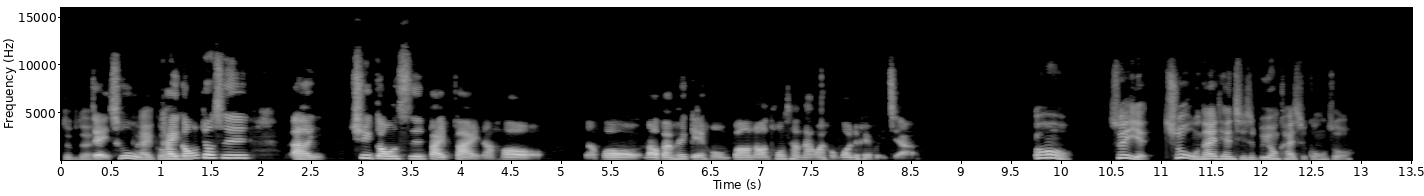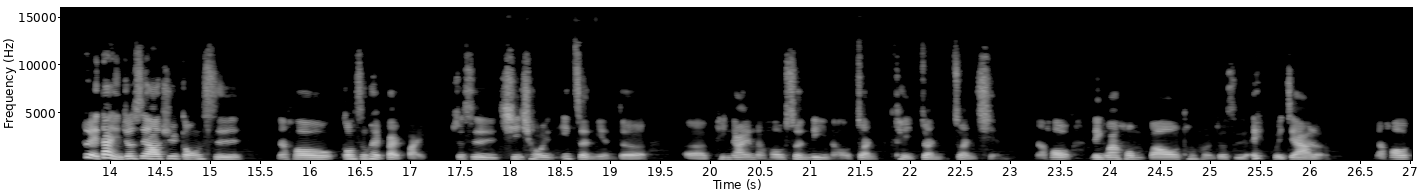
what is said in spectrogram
对不对？对，初五开工，开工就是嗯、呃，去公司拜拜，然后然后老板会给红包，然后通常拿完红包就可以回家。哦，所以也初五那一天其实不用开始工作。对，但你就是要去公司。然后公司会拜拜，就是祈求一整年的呃平安，然后顺利，然后赚可以赚赚钱。然后领完红包，通常就是哎回家了。然后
